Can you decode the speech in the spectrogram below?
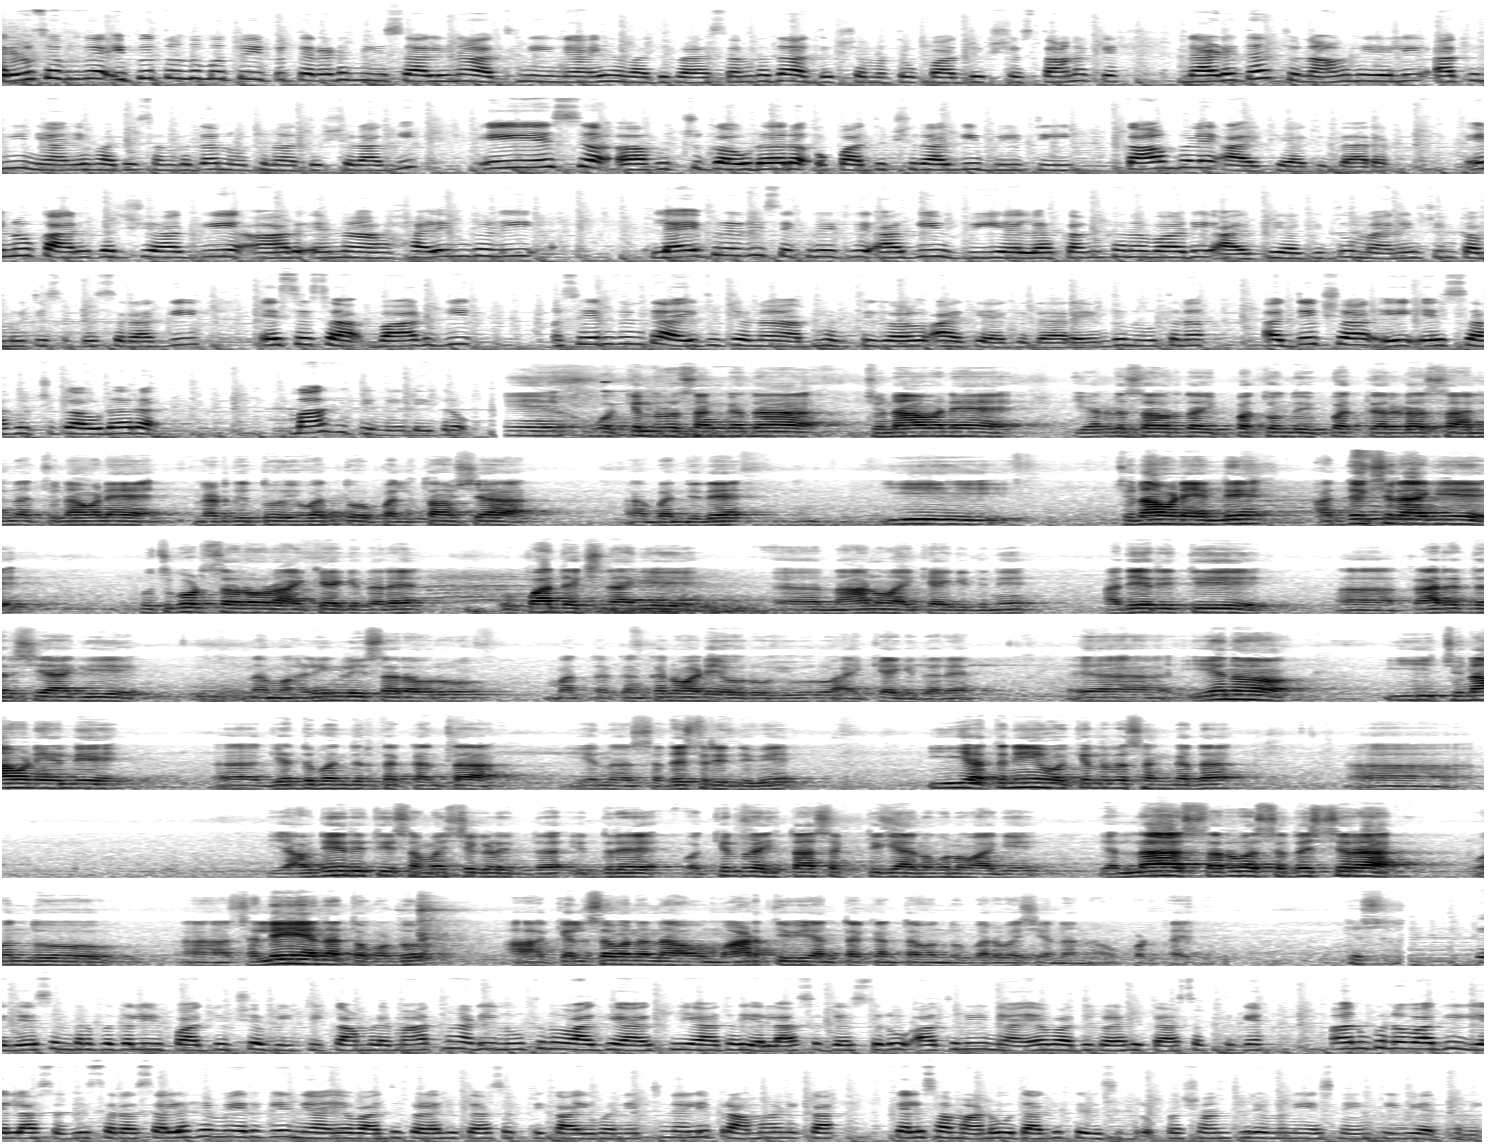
ಎರಡು ಸಾವಿರದ ಇಪ್ಪತ್ತೊಂದು ಮತ್ತು ಇಪ್ಪತ್ತೆರಡನೇ ಸಾಲಿನ ಅಥಣಿ ನ್ಯಾಯವಾದಿಗಳ ಸಂಘದ ಅಧ್ಯಕ್ಷ ಮತ್ತು ಉಪಾಧ್ಯಕ್ಷ ಸ್ಥಾನಕ್ಕೆ ನಡೆದ ಚುನಾವಣೆಯಲ್ಲಿ ಅಥಣಿ ನ್ಯಾಯವಾದಿ ಸಂಘದ ನೂತನ ಅಧ್ಯಕ್ಷರಾಗಿ ಎಎಸ್ ಹುಚ್ಚುಗೌಡರ್ ಉಪಾಧ್ಯಕ್ಷರಾಗಿ ಬಿಟಿ ಕಾಂಬಳೆ ಆಯ್ಕೆಯಾಗಿದ್ದಾರೆ. ಇನ್ನು ಕಾರ್ಯದರ್ಶಿಯಾಗಿ ಆರ್ಎನ್ ಹಳಿಂಗಳಿ, ಲೈಬ್ರರಿ ಸೆಕ್ರೆಟರಿ ಆಗಿ ವಿಎಲ್ ಕಂಕನವಾಡಿ ಆಯ್ಕೆಯಾಗಿದ್ದು, ಮ್ಯಾನೇಜಿಂಗ್ ಕಮಿಟಿ ಸದಸ್ಯರಾಗಿ ಎಸ್ಎಸ್ ಬಾಡ್ಗಿ ಸೇರಿದಂತೆ ಐದು ಜನ ಅಭ್ಯರ್ಥಿಗಳು ಆಯ್ಕೆಯಾಗಿದ್ದಾರೆ ಎಂದು ನೂತನ ಅಧ್ಯಕ್ಷ ಎಎಸ್ ಹುಚ್ಚಗೌಡರ್ ಮಾಹಿತಿ ನೀಡಿದರು. ವಕೀಲರ ಸಂಘದ ಚುನಾವಣೆ ಎರಡು ಸಾವಿರದ ಇಪ್ಪತ್ತೊಂದು, ಇಪ್ಪತ್ತೆರಡ ಸಾಲಿನ ಚುನಾವಣೆ ನಡೆದಿದ್ದು ಇವತ್ತು ಫಲಿತಾಂಶ ಬಂದಿದೆ. ಈ ಚುನಾವಣೆಯಲ್ಲಿ ಅಧ್ಯಕ್ಷರಾಗಿ ಹುಚ್ಚಗೋಡ್ ಸರ್ ಅವರು ಆಯ್ಕೆಯಾಗಿದ್ದಾರೆ. ಉಪಾಧ್ಯಕ್ಷನಾಗಿ ನಾನು ಆಯ್ಕೆಯಾಗಿದ್ದೀನಿ. ಅದೇ ರೀತಿ ಕಾರ್ಯದರ್ಶಿಯಾಗಿ ನಮ್ಮ ಹಳಿಂಗ್ಳಿ ಸರ್ ಅವರು ಮತ್ತು ಕಂಕನವಾಡಿಯವರು ಇವರು ಆಯ್ಕೆಯಾಗಿದ್ದಾರೆ. ಏನು ಈ ಚುನಾವಣೆಯಲ್ಲಿ ಗೆದ್ದು ಬಂದಿರತಕ್ಕಂಥ ಏನು ಸದಸ್ಯರಿದ್ದೀವಿ. ಈ ಅತನೇ ವಕೀಲರ ಸಂಘದ ಯಾವುದೇ ರೀತಿ ಸಮಸ್ಯೆಗಳಿದ್ದ ಇದ್ದರೆ ವಕೀಲರ ಹಿತಾಸಕ್ತಿಗೆ ಅನುಗುಣವಾಗಿ ಎಲ್ಲ ಸರ್ವ ಸದಸ್ಯರ ಒಂದು ಸಲಹೆಯನ್ನು ತಗೊಂಡು ಆ ಕೆಲಸವನ್ನು ನಾವು ಮಾಡ್ತೀವಿ ಅಂತಕ್ಕಂಥ ಒಂದು ಭರವಸೆಯನ್ನು ನಾವು ಕೊಡ್ತಾ ಇದ್ದೀವಿ. ಇದೇ ಸಂದರ್ಭದಲ್ಲಿ ಉಪಾಧ್ಯಕ್ಷ ಬಿಟಿ ಕಾಂಬಳೆ ಮಾತನಾಡಿ, ನೂತನವಾಗಿ ಆಯ್ಕೆಯಾದ ಎಲ್ಲಾ ಸದಸ್ಯರು ಅಥಣಿ ನ್ಯಾಯವಾದಿಗಳ ಹಿತಾಸಕ್ತಿಗೆ ಅನುಗುಣವಾಗಿ ಎಲ್ಲಾ ಸದಸ್ಯರ ಸಲಹೆ ಮೇರೆಗೆ ನ್ಯಾಯವಾದಿಗಳ ಹಿತಾಸಕ್ತಿ ಕಾಯುವ ನಿಟ್ಟಿನಲ್ಲಿ ಪ್ರಾಮಾಣಿಕ ಕೆಲಸ ಮಾಡುವುದಾಗಿ ತಿಳಿಸಿದರು. Prashant Hiremani SNN TV, Athani.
